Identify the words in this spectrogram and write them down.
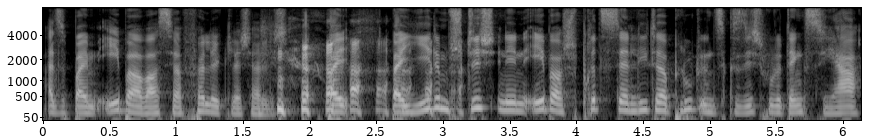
Also beim Eber war es ja völlig lächerlich. bei, bei jedem Stich in den Eber spritzt der Liter Blut ins Gesicht, wo du denkst, ja,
